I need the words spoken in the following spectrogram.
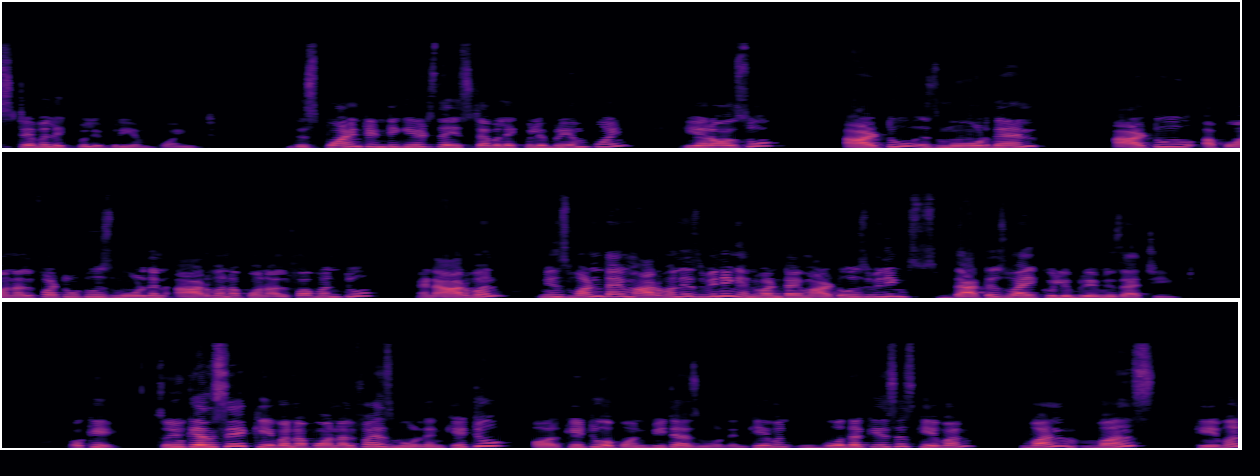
stable equilibrium point. This point indicates the stable equilibrium point. Here also R2 is more than R2 upon alpha 2 2 is more than R1 upon alpha 1 2 and R1 means one time R1 is winning and one time R2 is winning. That is why equilibrium is achieved. Okay. So you can say K1 upon alpha is more than K2 or K2 upon beta is more than K1. In both the cases K1 one once K1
